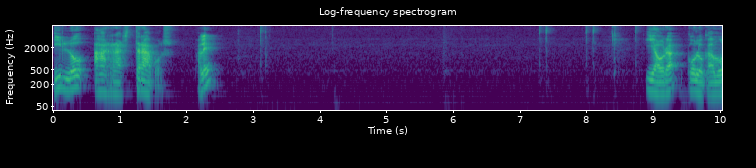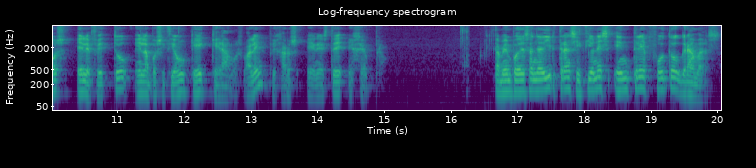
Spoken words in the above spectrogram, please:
y lo arrastramos, ¿vale? Y ahora colocamos el efecto en la posición que queramos, ¿vale? Fijaros en este ejemplo. También puedes añadir transiciones entre fotogramas.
